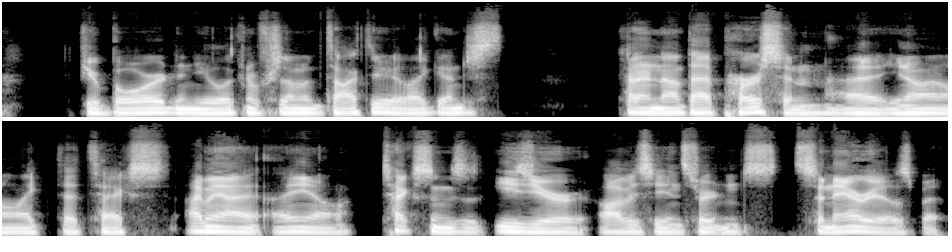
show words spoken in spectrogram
If you're bored and you're looking for someone to talk to, like I'm just kind of not that person. You know, I don't like to text. I mean, I, I, you know, texting is easier, obviously, in certain s- scenarios, but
